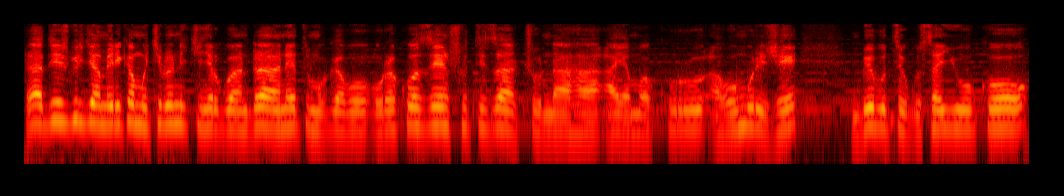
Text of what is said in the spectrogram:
Radiyo ijwi ry'amerika mu kirundi n'ikinyarwanda anete umugabo urakoze. Inshuti zacu naha aya makuru ahumurije. Mbibutse gusa yuko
